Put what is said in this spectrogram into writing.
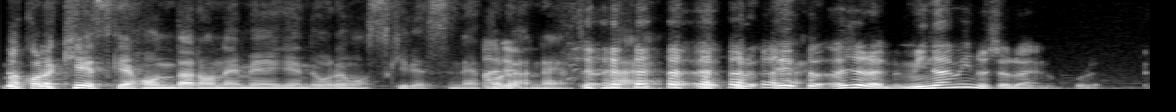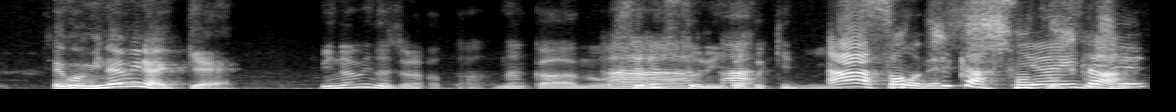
まあこれ、ケイスケホンダのね、名言で俺も好きですね、これはね。はい、え、これ、え、これあれじゃないの？南野じゃないの？これ。え、これ南だっけ？南野じゃなかった？なんか、あの、あーセレストにいた時に。ああ、そっちか、そっ試合。中、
